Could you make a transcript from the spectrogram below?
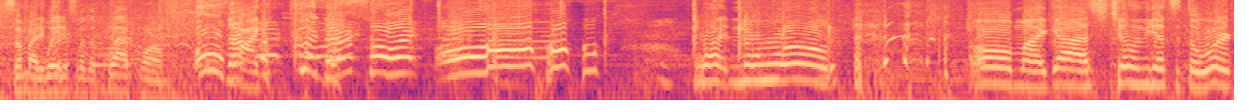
Somebody Waiting for the platform. Oh my goodness! Oh, what in the world? Oh my gosh! Chillin gets it to work.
